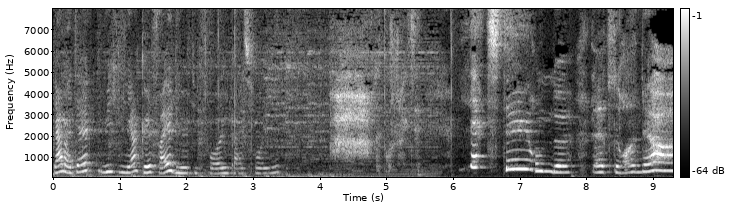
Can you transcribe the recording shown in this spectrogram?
Ja, Leute, wie ich merke, feiert ihr die Voll Guys Folgen. Ach du Scheiße. Letzte Runde, letzte Runde, ja.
